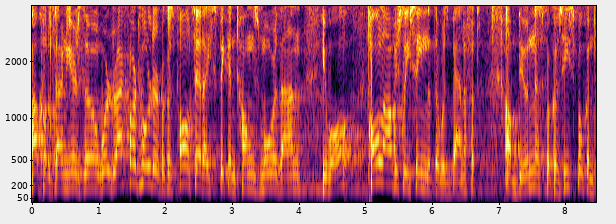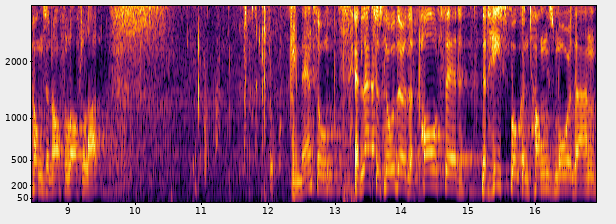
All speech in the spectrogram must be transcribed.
I'll put it down here as the world record holder because Paul said, I speak in tongues more than you all. Paul obviously seen that there was benefit of doing this because he spoke in tongues an awful, awful lot. Amen. So it lets us know there that Paul said that he spoke in tongues more than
